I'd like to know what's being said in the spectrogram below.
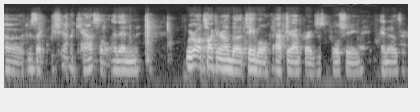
uh, just like we should have a castle, and then we were all talking around the table after Amtgard, just bullshitting, and I was like,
